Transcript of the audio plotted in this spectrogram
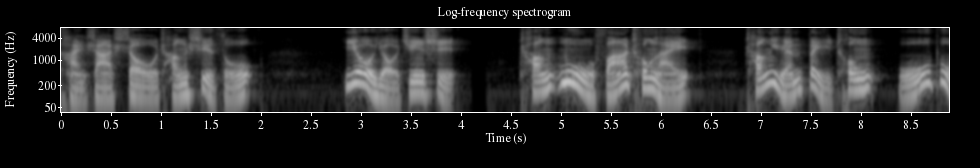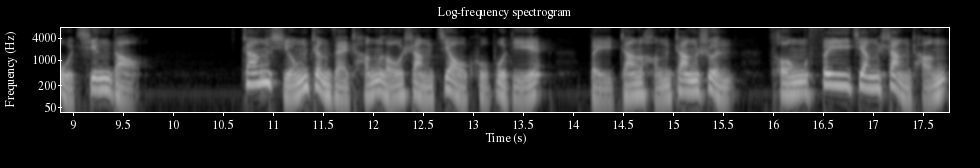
砍杀守城士卒；又有军士乘木筏冲来，城垣被冲，无不倾倒。张雄正在城楼上叫苦不迭，被张衡、张顺从飞江上城，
